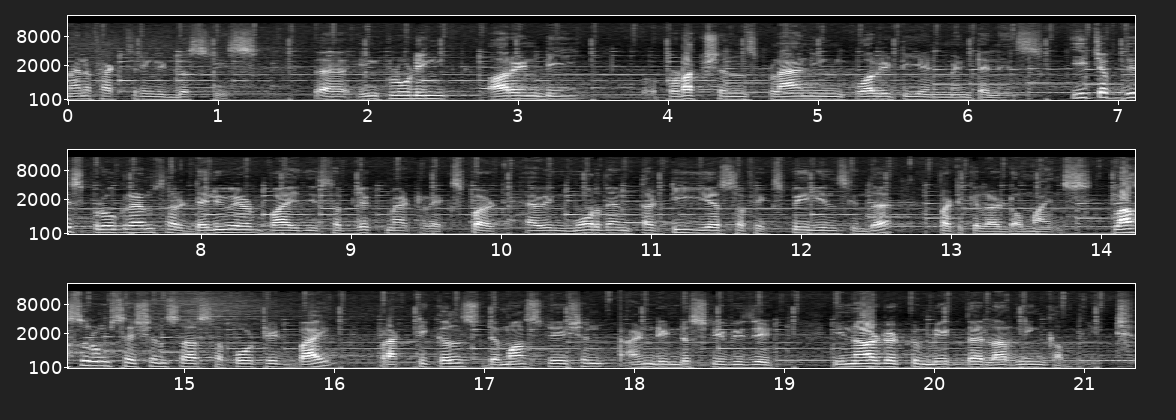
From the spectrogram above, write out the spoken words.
manufacturing industries, uh, including R&D, productions, planning, quality and maintenance. Each of these programs are delivered by the subject matter expert having more than 30 years of experience in the particular domains. Classroom sessions are supported by practicals, demonstration and industry visit in order to make the learning complete.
